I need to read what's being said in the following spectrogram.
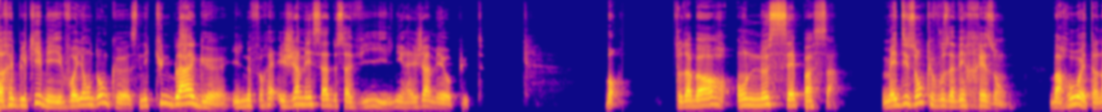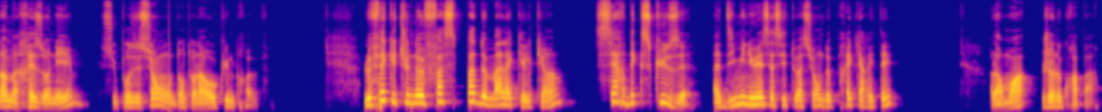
heu, répliquer: «Mais voyons donc, ce n'est qu'une blague, il ne ferait jamais ça de sa vie, il n'irait jamais aux putes». Bon, tout d'abord, on ne sait pas ça. Mais disons que vous avez raison. Barou est un homme raisonné, supposition dont on n'a aucune preuve. Le fait que tu ne fasses pas de mal à quelqu'un sert d'excuse à diminuer sa situation de précarité? Alors moi, je ne crois pas.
